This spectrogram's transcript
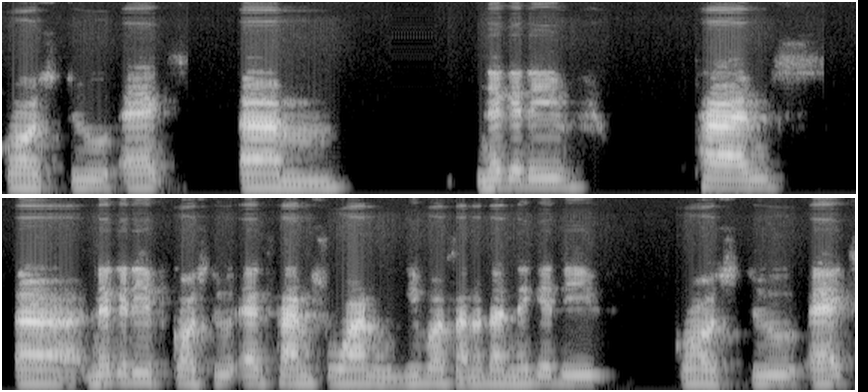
cos 2x. Um, negative times uh, negative cos 2x times 1 will give us another negative cos 2x.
